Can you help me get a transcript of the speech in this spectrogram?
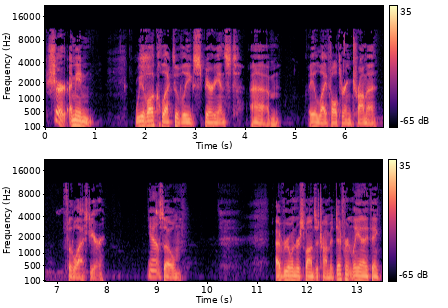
sure. I mean, we have all collectively experienced um, a life altering trauma for the last year. Yeah. So everyone responds to trauma differently, and I think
